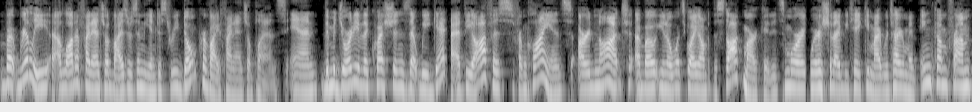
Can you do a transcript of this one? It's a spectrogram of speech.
But really, a lot of financial advisors in the industry don't provide financial plans. And the majority of the questions that we get at the office from clients are not about, you know, what's going on with the stock market. It's more, where should I be taking my retirement income from?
